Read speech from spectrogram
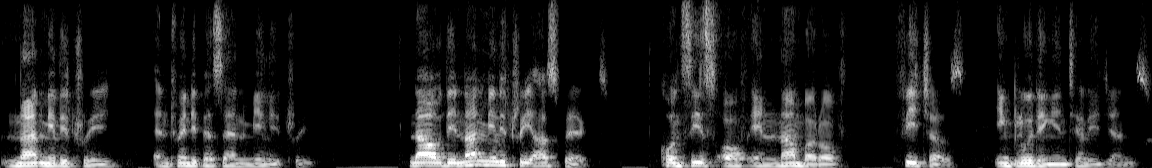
non-military and 20% military. Now, the non-military aspect consists of a number of features, including intelligence.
